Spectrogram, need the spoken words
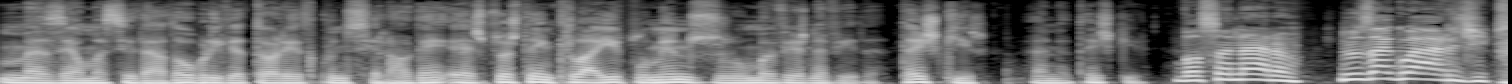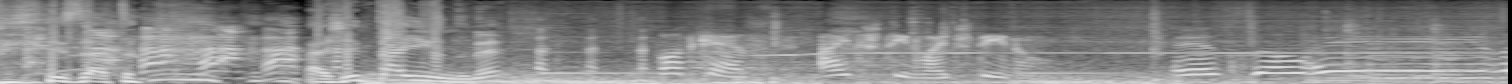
Mas é uma cidade obrigatória de conhecer alguém. As pessoas têm que lá ir pelo menos uma vez na vida. Tens que ir, Ana, tens que ir. Bolsonaro, nos aguarde. Exato. A gente está indo, né? Podcast Ai Destino, Ai Destino. It's so easy.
